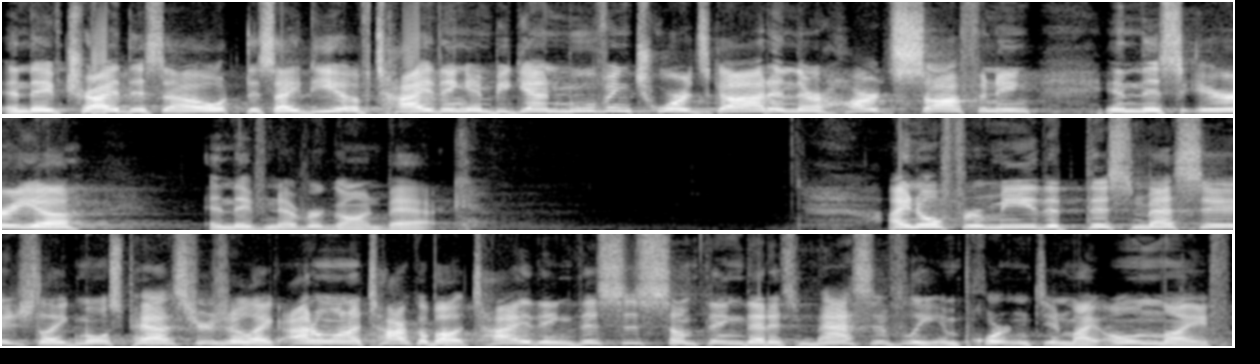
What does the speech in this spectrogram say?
And they've tried this out, this idea of tithing, and began moving towards God and their hearts softening in this area, and they've never gone back. I know for me that this message, like most pastors are like, I don't want to talk about tithing. This is something that is massively important in my own life.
